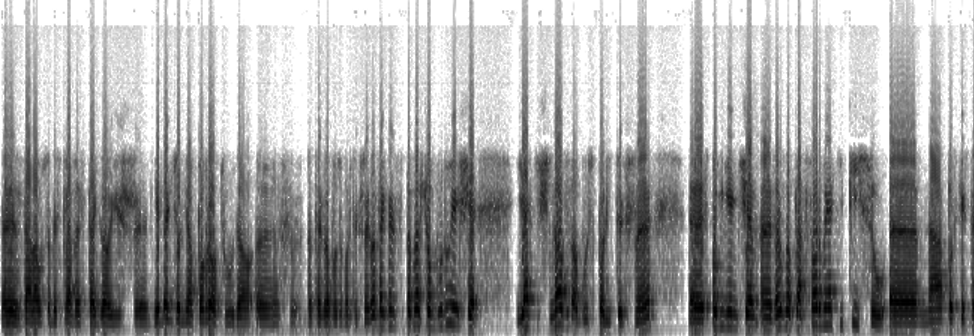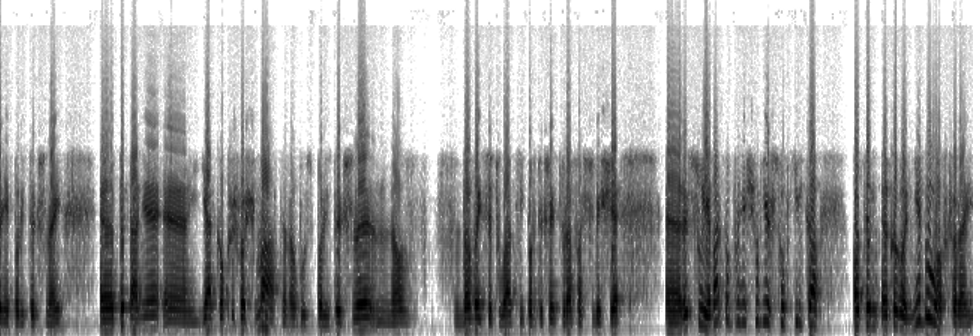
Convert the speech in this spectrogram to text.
zdawał sobie sprawę z tego, iż e, nie będzie on miał powrotu do, e, do tego obozu politycznego. Tak więc z pewnością buduje się jakiś nowy obóz polityczny z pominięciem zarówno Platformy, jak i PiSu na polskiej scenie politycznej. Pytanie, jaką przyszłość ma ten obóz polityczny no, w nowej sytuacji politycznej, która właściwie się rysuje. Warto powiedzieć również słów kilka o tym, kogo nie było wczoraj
